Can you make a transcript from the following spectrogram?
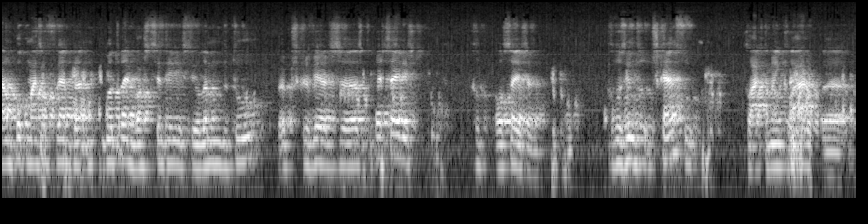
estar um pouco mais ofegante durante o meu treino, gosto de sentir isso. Eu lembro-me de tu prescreveres as super séries, ou seja, reduzindo o descanso, claro, também, claro, uh,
